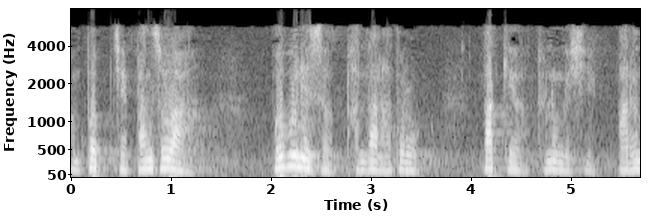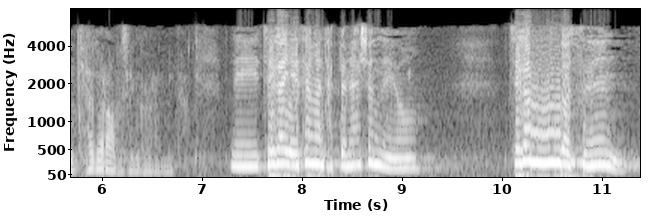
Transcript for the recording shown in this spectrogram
헌법재판소와 법원에서 판단하도록 맡겨두는 것이 바른 태도라고 생각합니다. 네, 제가 예상한 답변을 하셨네요. 제가 묻는 것은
